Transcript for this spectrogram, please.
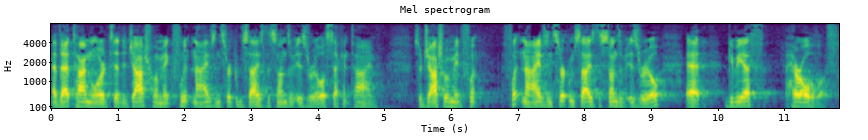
At that time, the Lord said to Joshua, Make flint knives and circumcise the sons of Israel a second time. So Joshua made flint flint knives and circumcised the sons of Israel at Gibeath Haaraloth.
